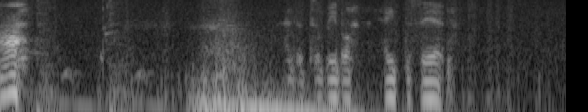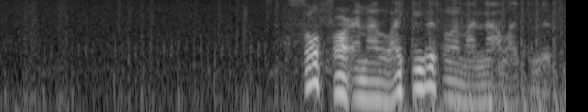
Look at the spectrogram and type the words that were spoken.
Oh, to people. Hate to see it. So far, am I liking this or am I not liking this?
